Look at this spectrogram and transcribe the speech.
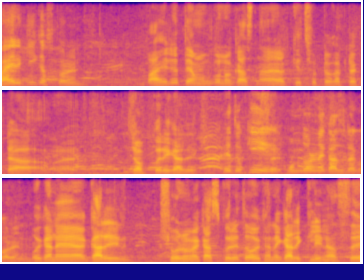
বাইরে কি কাজ করেন? বাইরে তেমন কোনো কাজ না আর কি ছোট্টখাট্টো একটা জব করি গাড়ির। এই তো কি কোন ধরনের কাজটা করেন? ওইখানে গাড়ির শোরুমে কাজ করি তো ওইখানে গাড়ি ক্লিন আছে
